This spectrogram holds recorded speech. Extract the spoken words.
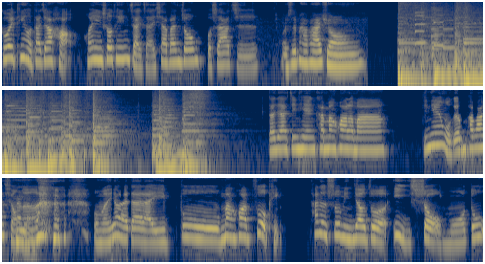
各位听友，大家好，欢迎收听宅宅下班中，我是阿直，我是趴趴熊。大家今天看漫画了吗？今天我跟趴趴熊呢，我们要来带来一部漫画作品，它的书名叫做《异兽魔都》，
